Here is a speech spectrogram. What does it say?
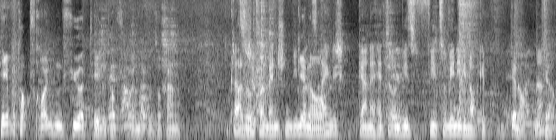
Tabletop-Freunden für Tabletop-Freunde. Insofern Klassische Also, Convention, wie man genau. es eigentlich gerne hätte und wie es viel zu wenige noch gibt. Genau, Ne? genau.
